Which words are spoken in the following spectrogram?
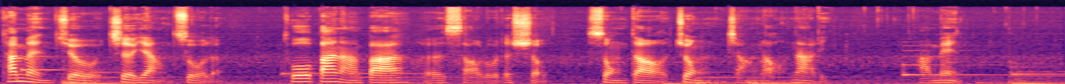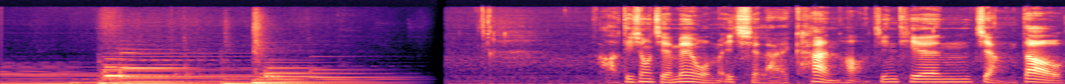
他们就这样做了，托巴拿巴和扫罗的手送到众长老那里。阿门。好，弟兄姐妹，我们一起来看哈，今天讲到。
